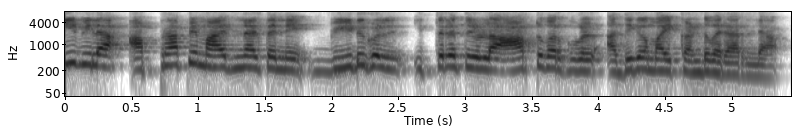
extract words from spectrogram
ഈ വില അപ്രാപ്യമായതിനാൽ തന്നെ വീടുകളിൽ ഇത്തരത്തിലുള്ള ആർട്ട് വർക്കുകൾ അധികമായി കണ്ടുവരാറില്ല.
